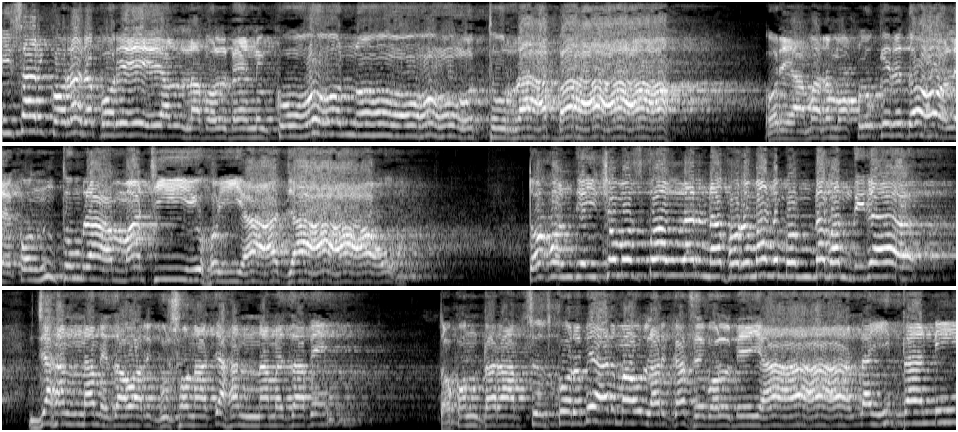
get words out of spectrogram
বিচার করার পরে আল্লাহ বলবেন, কোন ওরে আমার মখলুকের দল, এখন তোমরা মাটি হইয়া যাও। তখন যেই সমস্ত আল্লাহর নাফরমান বন্দা বান্দিরা জাহান নামে যাওয়ার ঘোষণা জাহান নামে যাবে, তখন তারা আফসোস করবে আর মাওলার কাছে বলবে, "ইয়া লাইতানি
